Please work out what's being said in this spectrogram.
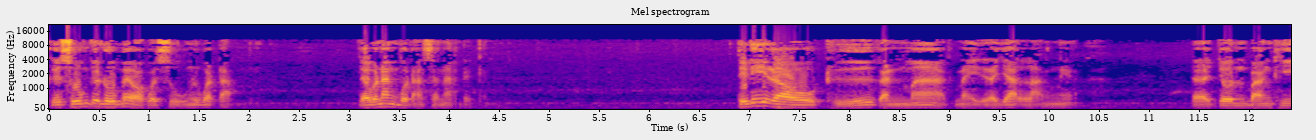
คือสูงจะดูไม่ออกว่าสูงหรือว่าต่ำแต่ว่านั่งบนอาสนะด้วยกัน ทีนี้เราถือกันมากในระยะหลังเนี่ยจนบางที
